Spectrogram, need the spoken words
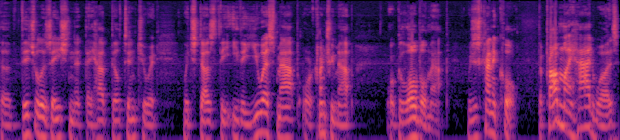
the visualization that they have built into it, which does the either US map or country map or global map, which is kind of cool. The problem I had was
